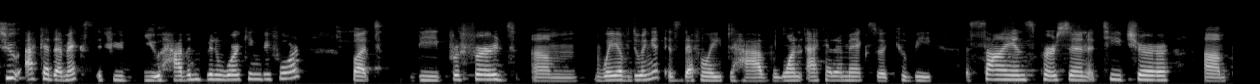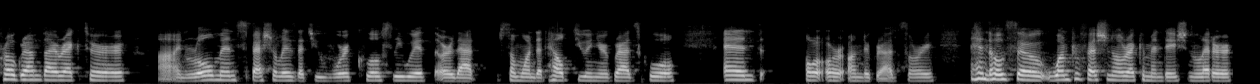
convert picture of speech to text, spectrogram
two academics if you you haven't been working before, but the preferred um, way of doing it is definitely to have one academic. So it could be a science person, a teacher, um, program director, uh, enrollment specialist that you've worked closely with, or that someone that helped you in your grad school, and or, or undergrad, sorry, and also one professional recommendation letter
